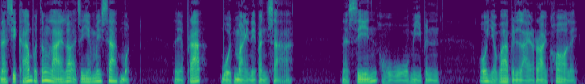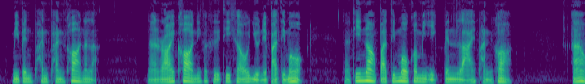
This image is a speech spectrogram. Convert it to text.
นะสิกขาบททั้งหลายเราอาจจะยังไม่ทราบหมดเนี่ยพระบวชใหม่ในพรรษานะศีลโอ้โหมีเป็น โอ้อย่าว่าเป็นหลายร้อยข้อเลย มีเป็นพันพันข้อนั่นแหละนะร้อยข้อนี้ก็คือที่เขาอยู่ในปาติโมกนะที่นอกปาติโมกก็มีอีกเป็นหลายพันข้ออ้าว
